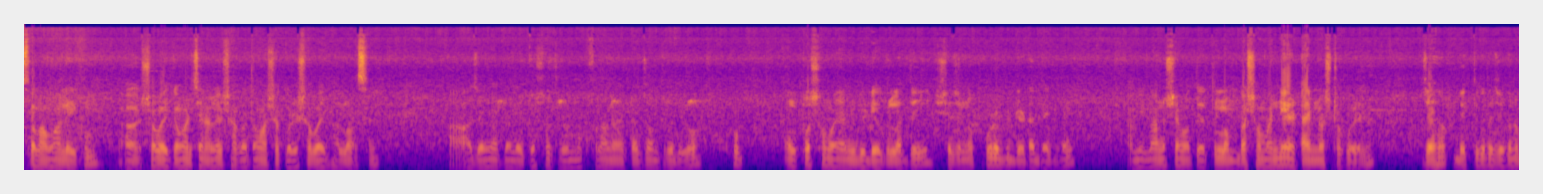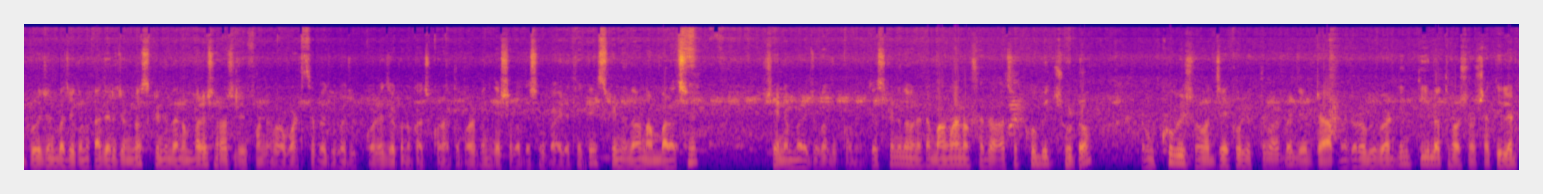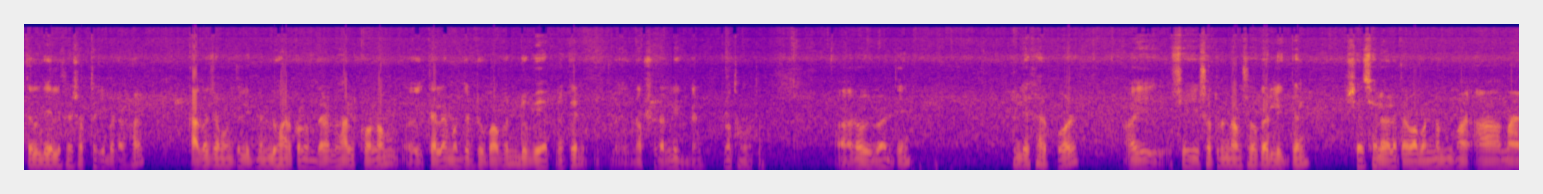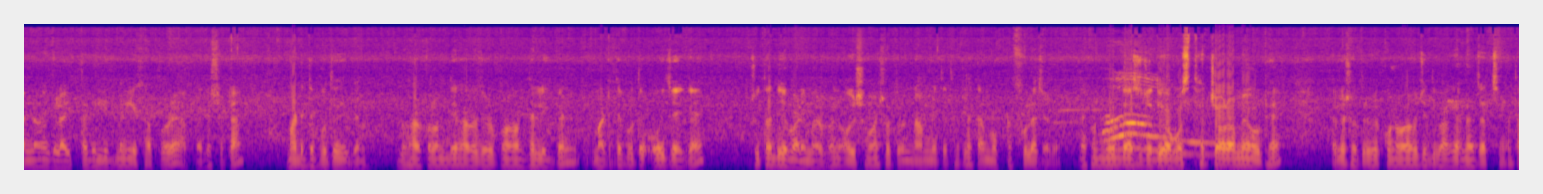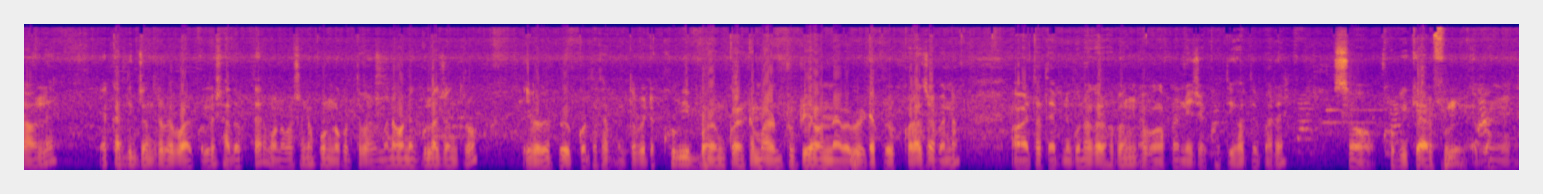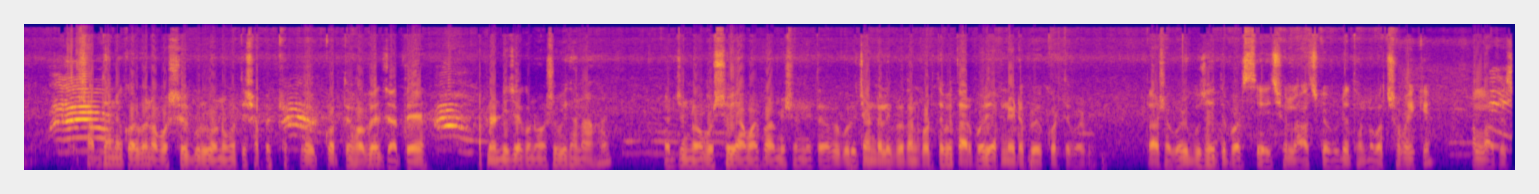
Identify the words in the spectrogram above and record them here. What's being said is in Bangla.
আসসালামু আলাইকুম। সবাইকে আমার চ্যানেলে স্বাগতম। আশা করি সবাই ভালো আছেন। আজ আমি আপনাদেরকে শত্রুর মুখ ফোলানোর একটা যন্ত্র দিব। খুব অল্প সময় আমি ভিডিওগুলো দিই, সেজন্য পুরো ভিডিওটা দেখবেন। আমি মানুষের মতো এত লম্বা সময় নিয়ে টাইম নষ্ট করি না। যাই হোক, ব্যক্তিগত যে কোনো প্রয়োজন বা যে কোনো কাজের জন্য স্ক্রিনে দেওয়া নাম্বারে সরাসরি ফোনে বা হোয়াটসঅ্যাপে যোগাযোগ করে যে কোনো কাজ করাতে পারবেন দেশে বা দেশের বাইরে থেকে। স্ক্রিনে দেওয়া নাম্বার আছে, সেই নাম্বারে যোগাযোগ করবেন তো স্ক্রিনে দেখুন একটা বাংলা নকশা দেওয়া আছে, খুবই ছোট। এবং খুবই সহজ, যে কেউ লিখতে পারবে যেটা আপনাকে রবিবার দিন তিল অথবা শসা, তিলের তেল দিয়ে লিখলে সব থেকে বেটার হয়। কাগজের মধ্যে লিখবেন লোহার কলম দ্বারা, লোহার কলম ওই তেলের মধ্যে ডুবাবেন, ডুবিয়ে আপনাকে নকশাটা লিখবেন প্রথমত। রবিবার দিন লেখার পর ওই সেই শত্রুর নাম সহকারে লিখবেন, সে ছেলেবেলা তার বাবার নাম মায়ের নাম এগুলো ইত্যাদি লিখবেন, লেখার পরে আপনাকে সেটা মাটিতে পুঁতে দিবেন। লোহার কলম দিয়ে কাগজের উপর মধ্যে লিখবেন, মাটিতে পুঁতে ওই জায়গায় জুতা দিয়ে বাড়ি মারবেন, ওই সময় শত্রুর নাম নিতে থাকলে তার মুখটা ফুলে যাবে। দেখুন আছে, যদি অবস্থা চরমে ওঠে, তাহলে শত্রুকে কোনোভাবে যদি বাগানো যাচ্ছে না, তাহলে একাধিক যন্ত্র ব্যবহার করলে সাধক তার মনোবাসনা পূর্ণ করতে পারবেন। মানে অনেকগুলো যন্ত্র এইভাবে প্রয়োগ করতে থাকবেন। তবে এটা খুবই ভয়ঙ্কর একটা মারণ প্রক্রিয়া, অন্যায়ভাবে এটা প্রয়োগ করা যাবে না। আর তাতে আপনি গুণাগার হবেন এবং আপনার নিজের ক্ষতি হতে পারে। সো খুবই কেয়ারফুল এবং সাবধানে করবেন। অবশ্যই গুরুর অনুমতি সাপেক্ষে প্রয়োগ করতে হবে যাতে আপনার নিজে কোনো অসুবিধা না হয়। এর জন্য অবশ্যই আমার পারমিশন নিতে হবে, গুরু চান্ডালি প্রদান করতে হবে তারপরে আপনি এটা প্রয়োগ করতে পারবেন। তো আশা করি বুঝাইতে পারছি, এই ছিল আজকের ভিডিও ধন্যবাদ সবাইকে, আল্লাহ হাফিজ।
